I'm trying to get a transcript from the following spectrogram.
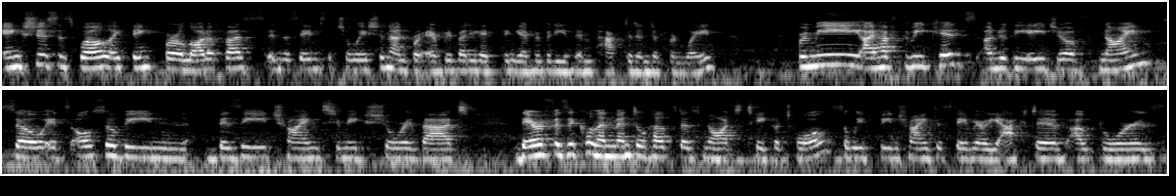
anxious as well, I think, for a lot of us in the same situation and for everybody. I think everybody is impacted in different ways. For me, I have three kids under the age of nine. So it's also been busy trying to make sure that their physical and mental health does not take a toll. So we've been trying to stay very active outdoors.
